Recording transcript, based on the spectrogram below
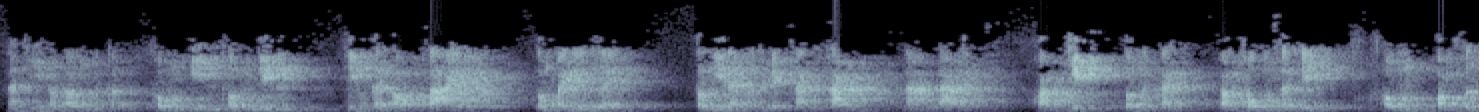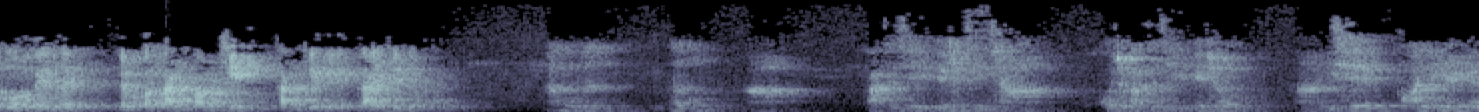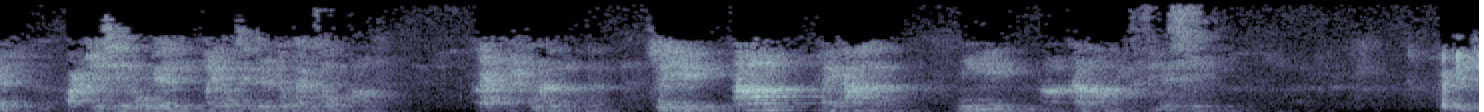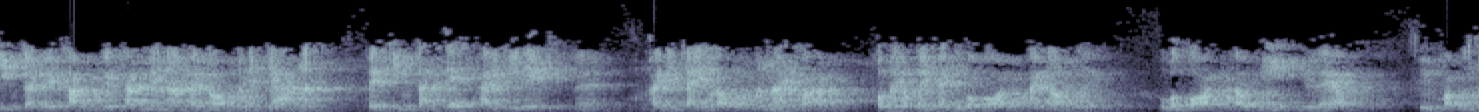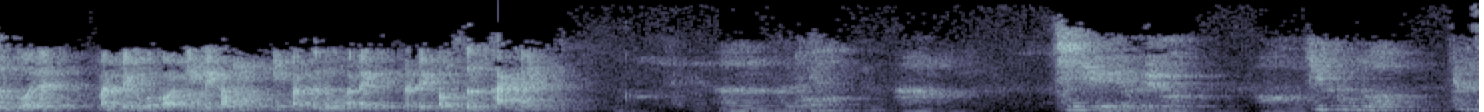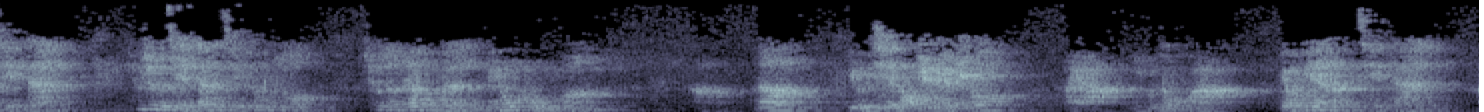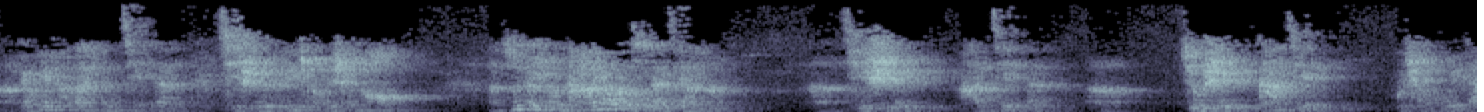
หน้าที่ของเราเหมือนกับถมหินถมดิน ทิ้งกระสอบทรายลงไปเรื่อยๆตรงนี้แหละมันจะเป็นการกั้นน้ำได้ ความคิดก็เหมือนกันตอนถมสติถมความสึกตัวเข้าไปเรื่อยเดี๋ยวมันก็กั้นความคิดกั้นเกียรได้เช่นเดียวกัน能啊，把自己变成警察，或者把自己变成啊一些管理人员，把这些路边卖东西的人都赶走吗？ 那是不可能的。所以他卖他的，你啊看好你自己的心。แต่ที่จริงการไปทำไปตั้งแม่น้ำภายนอกมันยังยากนะแต่จริงการแก้ไขกิเลสนะภายในใจของเรา มันง่ายกว่า เพราะไม่ต้องไปใช้อุปกรณ์ภายนอกเลย อุปกรณ์เรามีอยู่แล้ว คือความรู้สึกตัวนั้น มันเป็นอุปกรณ์ที่ไม่ต้องมีวัสดุอะไรเลย มันเป็นความรู้สึกภายใน嗯，很多啊，新学员会说，哦，这个动作这么简单，就这么简单的几个动作，就能让我们没有苦吗？那有一些老学员说：“哎呀，你不懂啊，表面很简单啊， 表面看来很简单，其实非常的深奥。”啊，尊者说他要告诉大家呢，啊，其实 很简单啊，就是看见不成为他。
